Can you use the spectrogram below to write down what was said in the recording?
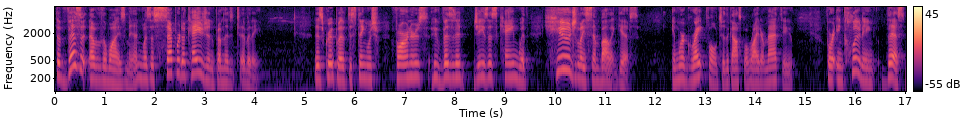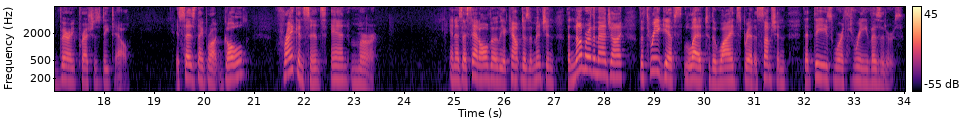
the visit of the wise men was a separate occasion from the nativity. This group of distinguished foreigners who visited Jesus came with hugely symbolic gifts, and we're grateful to the gospel writer Matthew for including this very precious detail. It says they brought gold, frankincense, and myrrh. And as I said, although the account doesn't mention the number of the Magi, the three gifts led to the widespread assumption that these were three visitors.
